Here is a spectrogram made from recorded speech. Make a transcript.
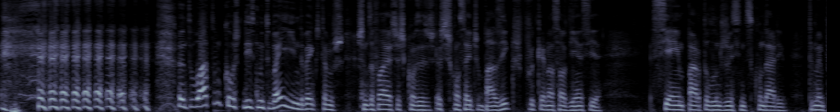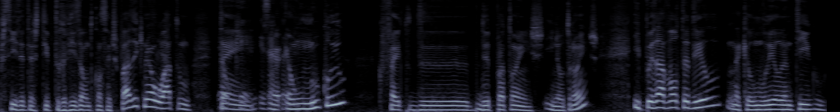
Portanto, o átomo, como disse muito bem, e ainda bem que estamos, estamos a falar estas coisas, estes conceitos básicos, porque a nossa audiência, se é em parte alunos do ensino secundário, também precisa deste tipo de revisão de conceitos básicos. Não é? O átomo É tem é, é um núcleo feito de, de prótons e neutrões, e depois à volta dele, naquele modelo antigo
